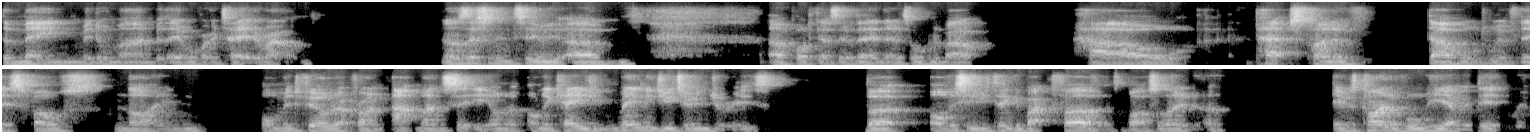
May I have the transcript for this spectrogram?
the main middleman, but they all rotated around. And I was listening to um, a podcast the other day, and they were talking about how Pep's kind of dabbled with this false nine or midfielder up front at Man City on on occasion, mainly due to injuries. But obviously, if you take it back further to Barcelona, it was kind of all he ever did. With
